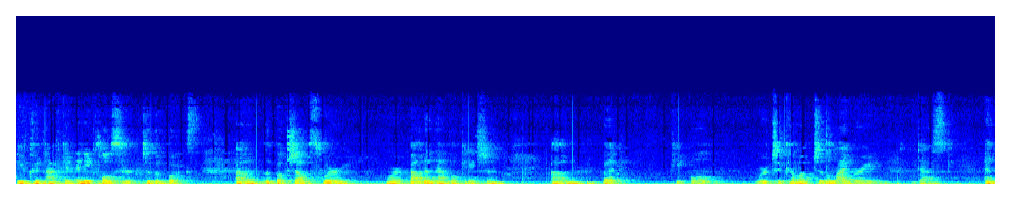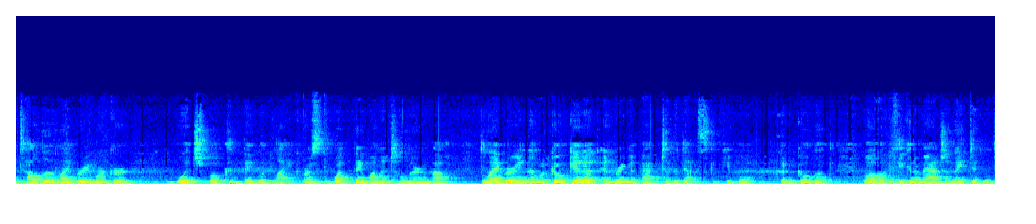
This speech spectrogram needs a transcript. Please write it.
You could not get any closer to the books. Um, the bookshelves were, were about in that location. Um, but people were to come up to the library desk and tell the library worker which book they would like or what they wanted to learn about. The librarian then would go get it and bring it back to the desk if people couldn't go look. Well, if you can imagine, they didn't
